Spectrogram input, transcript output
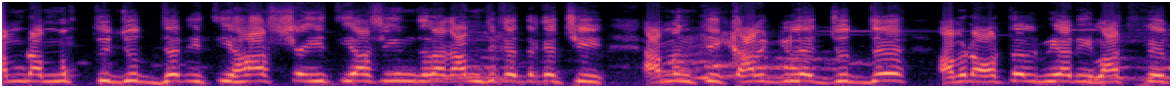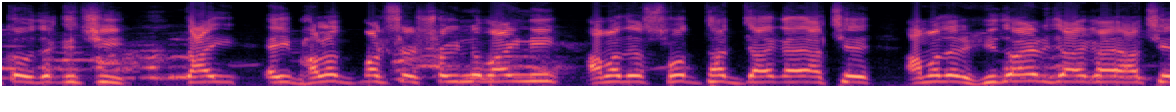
আমরা মুক্তিযুদ্ধের ইতিহাস, সেই ইতিহাসে ইন্দিরা গান্ধীকে দেখেছি। এমনকি কার্গিলের যুদ্ধে আমরা অটল বিহারী বাজপেয়ীকেও দেখেছি। তাই এই ভারতবর্ষের সৈন্যবাহিনী আমাদের শ্রদ্ধার জায়গায় আছে, আমাদের হৃদয়ের জায়গায় আছে,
